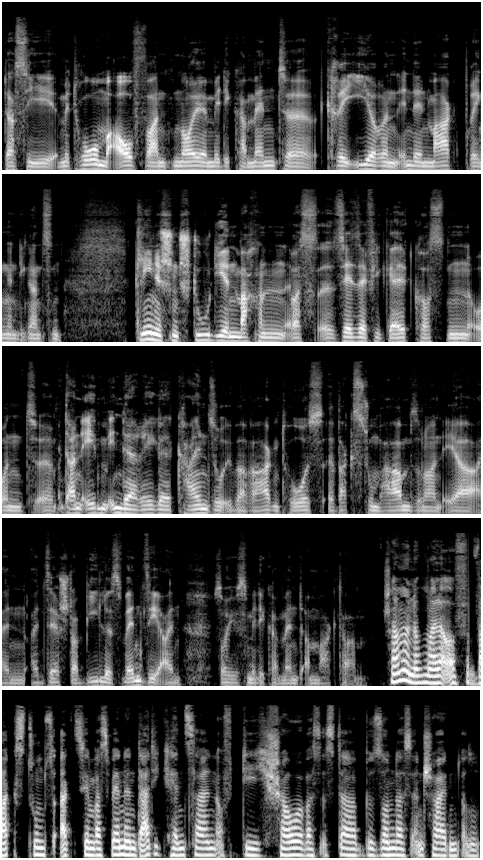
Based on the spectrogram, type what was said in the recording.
dass sie mit hohem Aufwand neue Medikamente kreieren, in den Markt bringen, die ganzen klinischen Studien machen, was äh, sehr, sehr viel Geld kosten und äh, dann eben in der Regel kein so überragend hohes äh, Wachstum haben, sondern eher ein, ein sehr stabiles, wenn sie ein solches Medikament am Markt haben. Schauen wir nochmal auf Wachstumsaktien. Was wären denn da die Kennzahlen, auf die ich schaue? Was ist da besonders entscheidend? Also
